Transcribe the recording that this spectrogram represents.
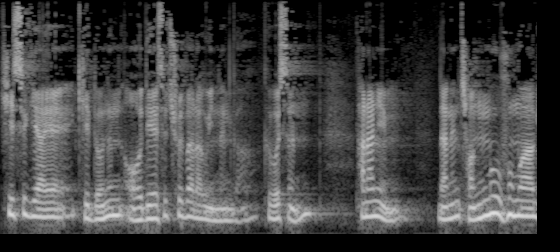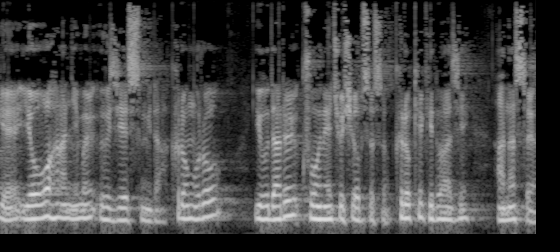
히스기야의 기도는 어디에서 출발하고 있는가? 그것은 하나님, 나는 전무후무하게 여호와 하나님을 의지했습니다. 그러므로 유다를 구원해 주시옵소서. 그렇게 기도하지 않았어요.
